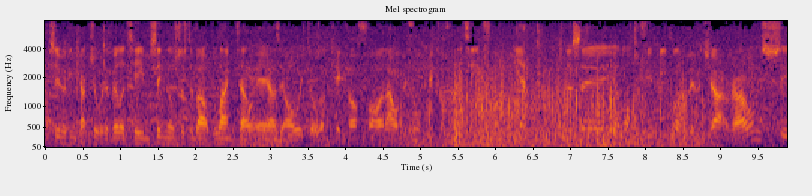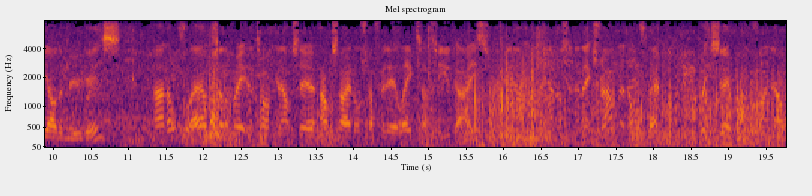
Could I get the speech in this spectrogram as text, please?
I'll see if we can catch up with the Villa team. Signal's just about blanked out here, as it always does on kick-off, or an hour before kick-off when the team's from. But yeah, I was going to say hello to a few people, have a bit of a chat around, see how the mood is. And hopefully I'm celebrating and talking outside, outside Old Trafford here later to you guys. Maybe United playing us in the next round, and hopefully, I'm pretty certain we can find out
